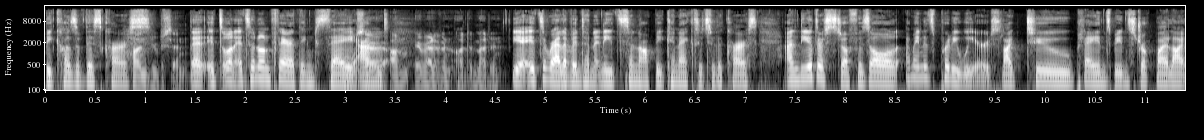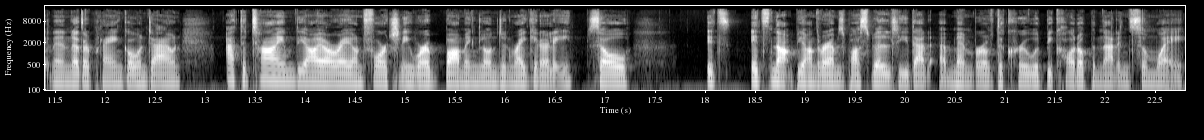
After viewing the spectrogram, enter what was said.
because of this curse. Hundred percent. That it's un, it's an unfair thing to say, and um, irrelevant, I'd imagine. yeah, it's irrelevant and it needs to not be connected to the curse. And the other stuff is all, I mean, it's pretty weird. Like two planes being struck by lightning, another plane going down. At the time, the IRA unfortunately were bombing London regularly, so it's it's not beyond the realms of possibility that a member of the crew would be caught up in that in some way.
